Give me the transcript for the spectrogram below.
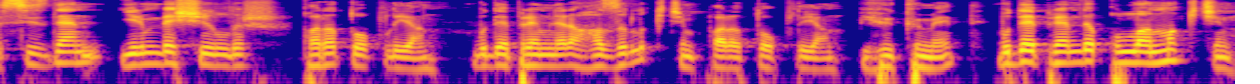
Sizden 25 yıldır para toplayan, bu depremlere hazırlık için para toplayan bir hükümet, bu depremde kullanmak için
